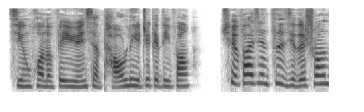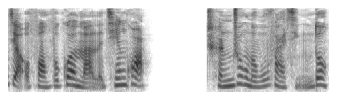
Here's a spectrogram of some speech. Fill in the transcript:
惊慌的飞云想逃离这个地方，却发现自己的双脚仿佛灌满了铅块，沉重的无法行动。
